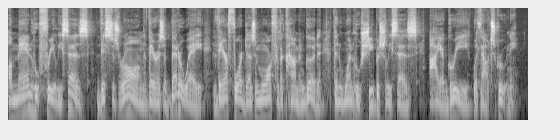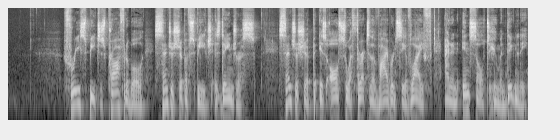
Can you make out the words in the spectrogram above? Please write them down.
A man who freely says, This is wrong, there is a better way, therefore does more for the common good than one who sheepishly says, I agree, without scrutiny. Free speech is profitable, censorship of speech is dangerous. Censorship is also a threat to the vibrancy of life and an insult to human dignity.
